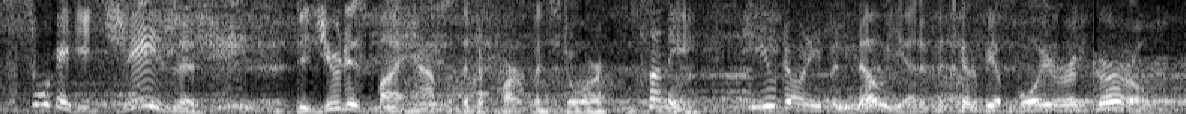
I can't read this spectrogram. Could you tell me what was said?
Sweet Jesus! Did you just buy half of the department store? Honey, you don't even know yet if it's gonna be a boy or a girl.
